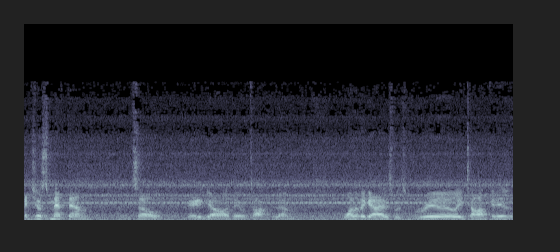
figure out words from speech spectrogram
I just met them, and so there you go. They were talk to them. One of the guys was really talkative,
